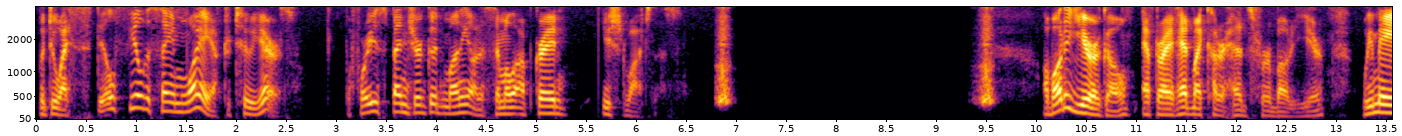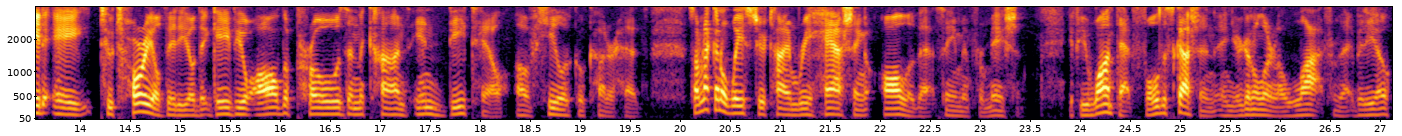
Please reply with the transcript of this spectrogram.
but do I still feel the same way after two years? Before you spend your good money on a similar upgrade, you should watch this. About a year ago, after I had had my cutter heads for about a year, we made a tutorial video that gave you all the pros and the cons in detail of helical cutter heads. So I'm not going to waste your time rehashing all of that same information. If you want that full discussion, and you're going to learn a lot from that video,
